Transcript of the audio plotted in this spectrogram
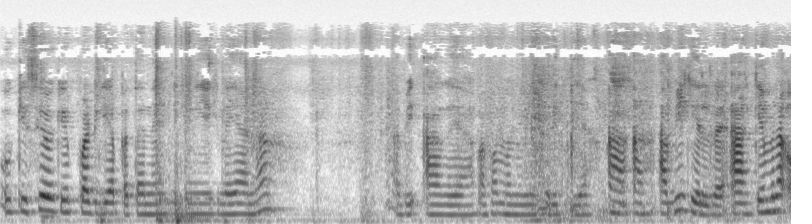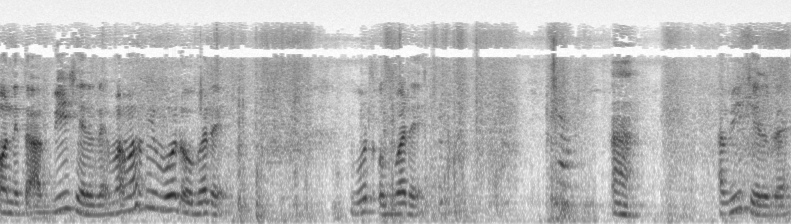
वो किसे होके पट गया पता नहीं लेकिन ये एक नया ना अभी आ गया पापा मम्मी ने खरीद दिया आ। आ अभी खेल रहे आ कैमरा ऑन है तो अभी खेल रहे मामा भी बहुत ओवर है। बहुत ओवर है। आ अभी खेल रहे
